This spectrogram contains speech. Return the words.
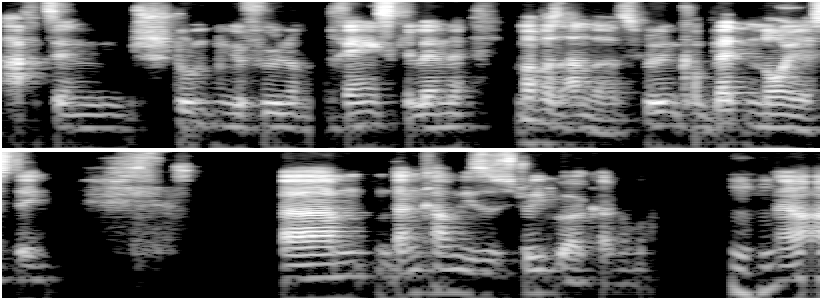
18 Stunden Gefühl am Trainingsgelände. Ich mache was anderes. Ich will ein komplett neues Ding. Ähm, und dann kam diese Streetworker-Nummer. Mhm. Ja,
